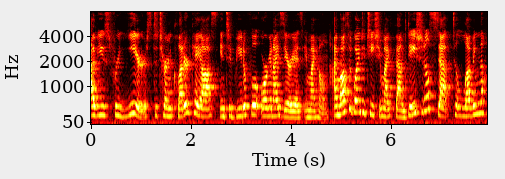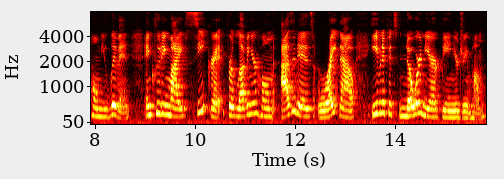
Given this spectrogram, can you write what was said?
I've used for years to turn cluttered chaos into beautiful, organized areas in my home. I'm also going to teach you my foundational step to loving the home you live in, including my secret for loving your home as it is right now, even if it's nowhere near being your dream home.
